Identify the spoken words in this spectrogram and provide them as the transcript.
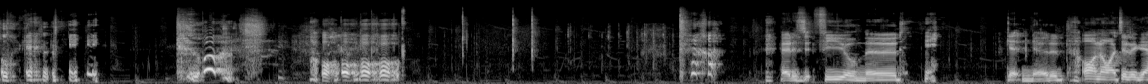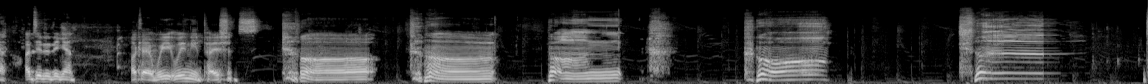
Look at me. oh, oh, oh, oh. How does it feel, nerd? Get nerded. Oh no, I did it again. I did it again. Okay, we, we need patience. Uh, uh, uh, uh, I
